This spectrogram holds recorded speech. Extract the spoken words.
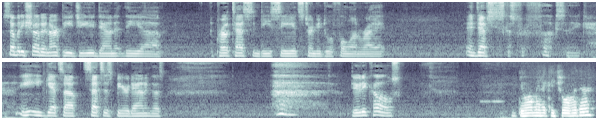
somebody shot an RPG down at the, uh, the protests in D.C. It's turned into a full on riot." And Debs just goes, "For fuck's sake!" He, he gets up, sets his beer down, and goes, "Duty calls." Do you want me to get you over there?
